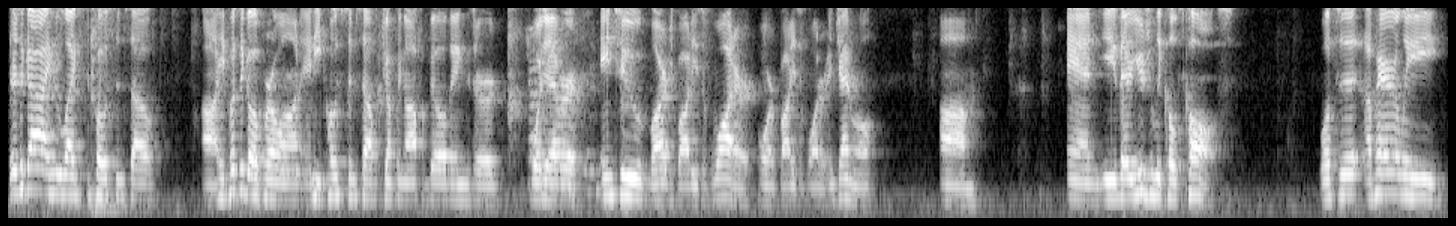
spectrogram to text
there's a guy who likes to post himself. Uh, he puts a GoPro on and he posts himself jumping off of buildings or Whatever. into large bodies of water or bodies of water in general. Um, and they're usually close calls. Well, it's, uh, apparently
